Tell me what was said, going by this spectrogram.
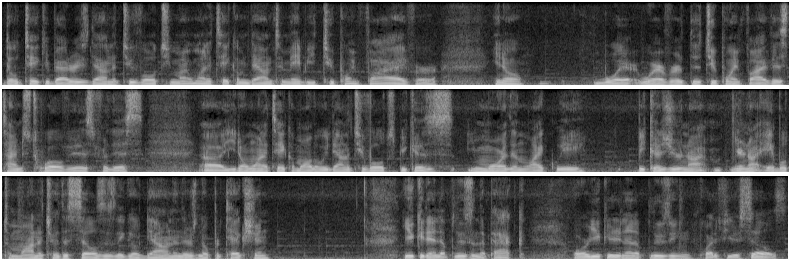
don't take your batteries down to 2 volts. You might want to take them down to maybe 2.5 or, you know, where, wherever the 2.5 is times 12 is for this. Uh, you don't want to take them all the way down to 2 volts because you more than likely because you're not you're not able to monitor the cells as they go down and there's no protection you could end up losing the pack or you could end up losing quite a few cells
